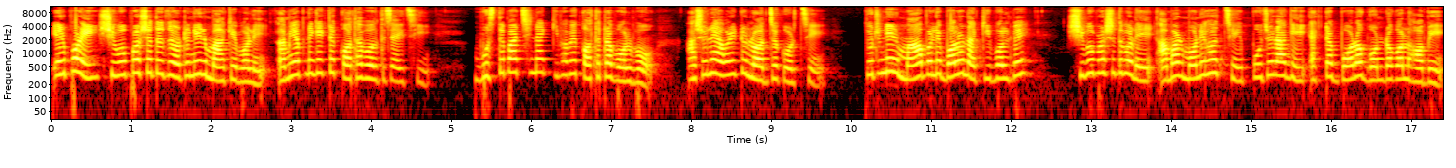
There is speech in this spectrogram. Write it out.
এরপরেই শিবপ্রসাদ রটনীর মাকে বলে, আমি আপনাকে একটা কথা বলতে চাইছি। বুঝতে পারছি না কীভাবে কথাটা বলব। আসলে আমার একটু লজ্জা করছে। তটিনীর মা বলে, বলো না কি বলবে? শিবপ্রসাদ বলে, আমার মনে হচ্ছে পুজোর আগেই একটা বড় গণ্ডগোল হবে।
